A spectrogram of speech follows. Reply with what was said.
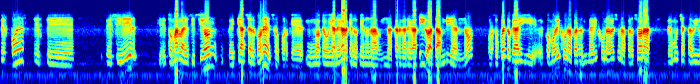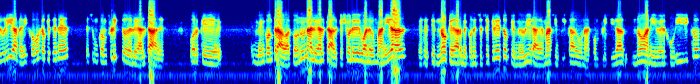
Después, este, decidir, eh, tomar la decisión de qué hacer con eso, porque no te voy a negar que no tiene una, una carga negativa también, ¿no? Por supuesto que hay, como dijo una, me dijo una vez una persona de mucha sabiduría, me dijo, vos lo que tenés es un conflicto de lealtades, porque me encontraba con una lealtad que yo le debo a la humanidad, es decir, no quedarme con ese secreto, que me hubiera además implicado una complicidad no a nivel jurídico,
